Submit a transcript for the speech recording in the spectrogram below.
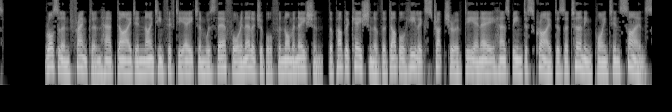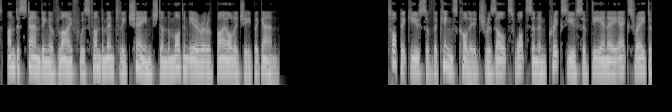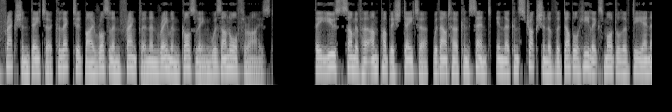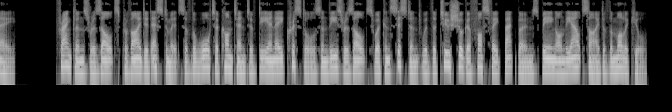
Rosalind Franklin had died in 1958 and was therefore ineligible for nomination. The publication of the double helix structure of DNA has been described as a turning point in science. Understanding of life was fundamentally changed and the modern era of biology began. Topic use of the King's College results Watson and Crick's use of DNA X-ray diffraction data collected by Rosalind Franklin and Raymond Gosling was unauthorized. They used some of her unpublished data, without her consent, in their construction of the double helix model of DNA. Franklin's results provided estimates of the water content of DNA crystals and these results were consistent with the two sugar phosphate backbones being on the outside of the molecule.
